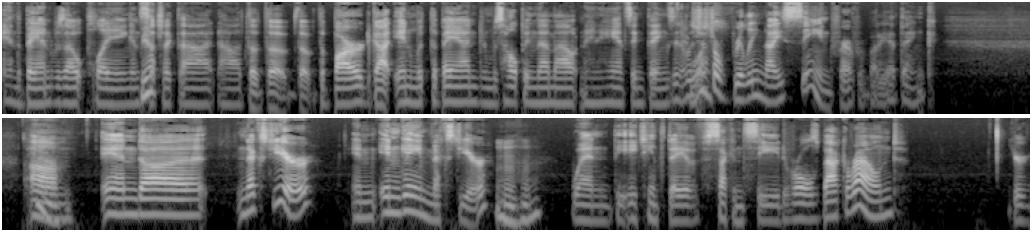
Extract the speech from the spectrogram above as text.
and the band was out playing and Yep. such like that. Uh, the, the the the bard got in with the band and was helping them out and enhancing things, and it was, just a really nice scene for everybody. I think. Um, and uh, next year, in in game next year, Mm-hmm. when the 18th day of second seed rolls back around, You're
